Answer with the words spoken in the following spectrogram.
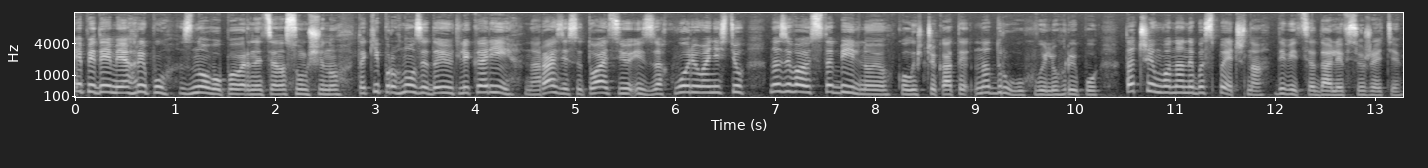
Епідемія грипу знову повернеться на Сумщину. Такі прогнози дають лікарі. Наразі ситуацію із захворюваністю називають стабільною, коли чекати на другу хвилю грипу. Та чим вона небезпечна? Дивіться далі в сюжеті.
